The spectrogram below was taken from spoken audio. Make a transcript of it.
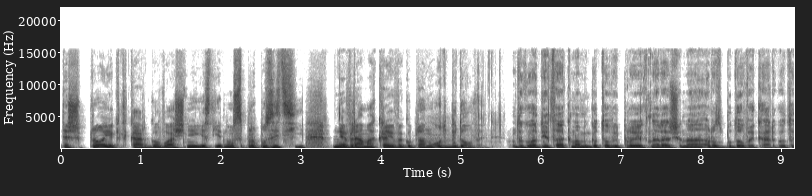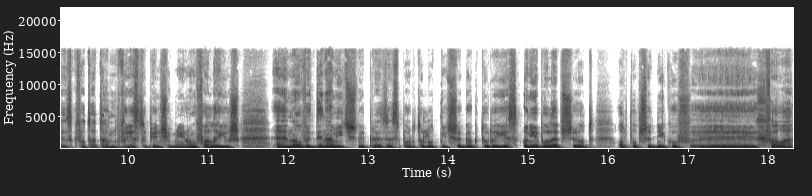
też projekt Cargo właśnie jest jedną z propozycji w ramach Krajowego Planu Odbudowy. Dokładnie tak. Mamy gotowy projekt na razie na rozbudowę cargo. To jest kwota tam 25 milionów, ale już e, nowy, dynamiczny prezes portu lotniczego, który jest o niebo lepszy od, od poprzedników. E, chwała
